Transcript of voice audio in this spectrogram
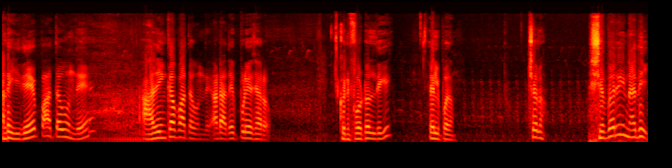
అంటే ఇదే పాత ఉంది. అది ఇంకా పాత ఉంది. అంటే అది ఎప్పుడు వేశారో. కొన్ని ఫోటోలు దిగి వెళ్ళిపోదాం. చలో. శబరి నది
